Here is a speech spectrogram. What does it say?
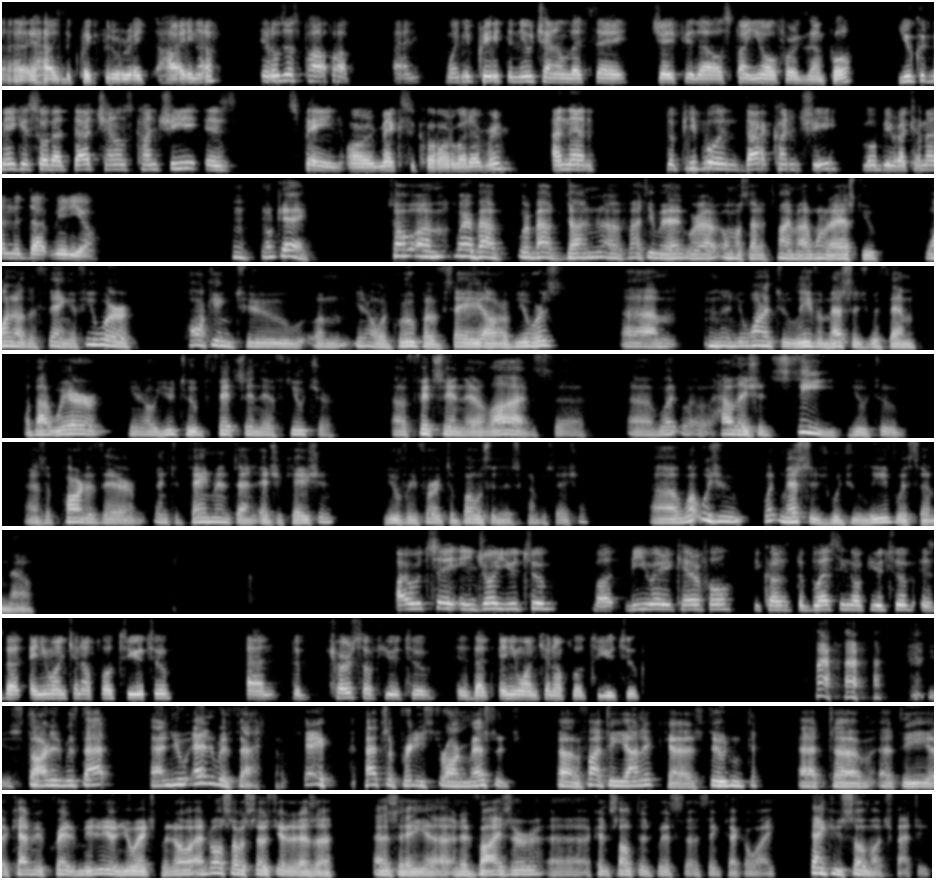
uh, it has the click through rate high enough, it'll just pop up. And when you create the new channel, let's say Jay Fidell Espanol, for example, you could make it so that that channel's country is Spain or Mexico or whatever. And then the people in that country will be recommended that video. Hmm, okay. So um, we're about we're about done. Uh, Fatih, We're, we're almost out of time. I wanted to ask you one other thing. If you were talking to um, you know a group of say our viewers, um, and you wanted to leave a message with them about where you know YouTube fits in their future, uh, fits in their lives, uh, uh what uh, how they should see YouTube as a part of their entertainment and education You've referred to both in this conversation. Uh, what would you, what message would you leave with them now? I would say enjoy YouTube, but be very careful because the blessing of YouTube is that anyone can upload to YouTube, and the curse of YouTube is that anyone can upload to YouTube. you started with that and you end with that. Okay. That's a pretty strong message uh, Fatih Yanik, a student at um, at the Academy of Creative Media at UH Manoa, and also associated as a as a uh, an advisor, uh, a consultant with uh, Think Tech Hawaii. Thank you so much, Fatih.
